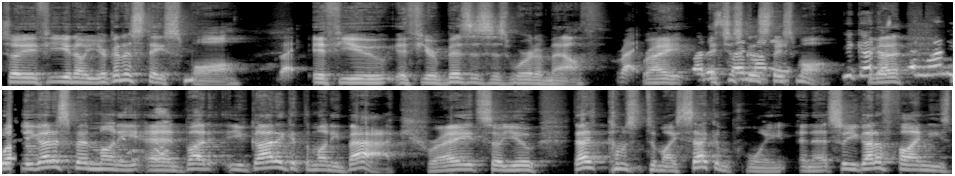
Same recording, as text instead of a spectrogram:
So if you know you're going to stay small, Right. If you if your business is word of mouth, Right. right, it's just going to stay small. You gotta spend money. Well, you got to spend money, and but you got to get the money back, right? So you that comes to my second point, and that so you got to find these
